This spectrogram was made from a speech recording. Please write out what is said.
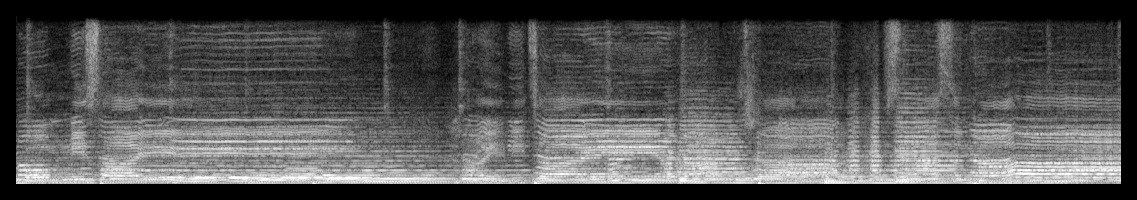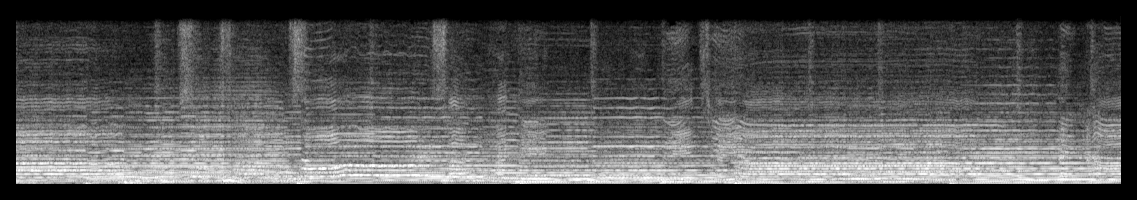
บ่มนิสัย ให้มีใจรักชาติศาสนาทรงสั่งสอนสังฆทิวิทยา เป็นอา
